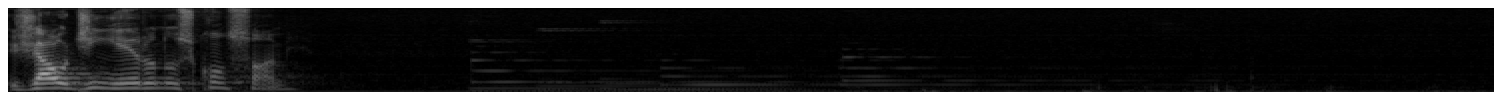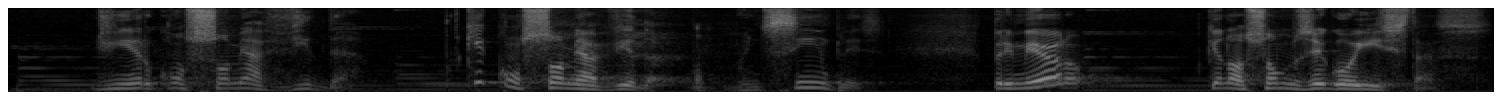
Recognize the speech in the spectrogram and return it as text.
Já o dinheiro nos consome. O dinheiro consome a vida. Por que consome a vida? Bom, muito simples. Primeiro, porque nós somos egoístas.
